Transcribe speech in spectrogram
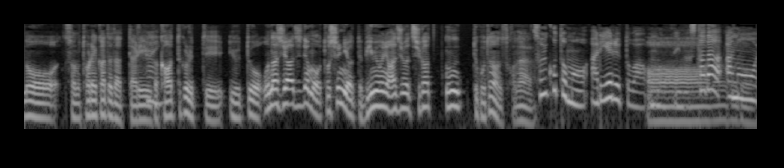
のその取れ方だったりがはい。変わってくるっていうと、同じ味でも年によって微妙に味は違うってことなんですかね。そういうこともあり得るとは思っています。ただ、あの、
